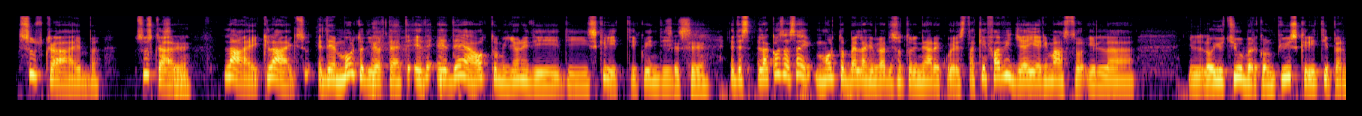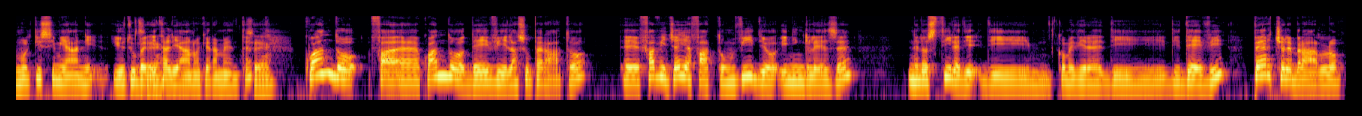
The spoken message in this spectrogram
subscribe, subscribe. Like, like, ed è molto divertente ed, ed è a 8 milioni di, di iscritti, quindi... Sì, sì. Ed è, la cosa, sai, molto bella che mi va di sottolineare è questa, che Favi è rimasto il, il, lo youtuber con più iscritti per moltissimi anni, youtuber sì. italiano chiaramente. Sì. Quando, fa, eh, quando Davy l'ha superato, eh, Favi ha fatto un video in inglese nello stile di, di come dire, di, di Davy per celebrarlo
